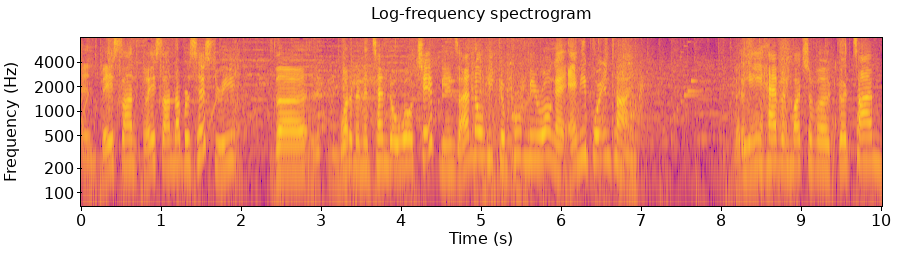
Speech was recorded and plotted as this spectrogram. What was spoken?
And based on based on numbers history, the one of the Nintendo World Champions, I know he could prove me wrong at any point in time. But he ain't having much of a good time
